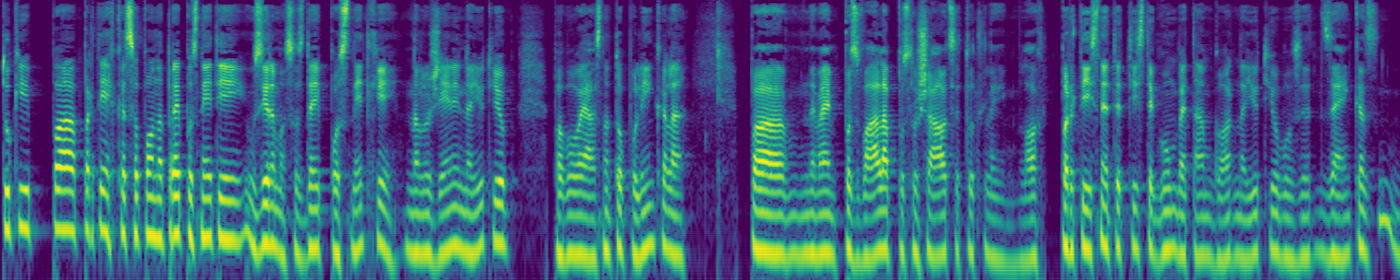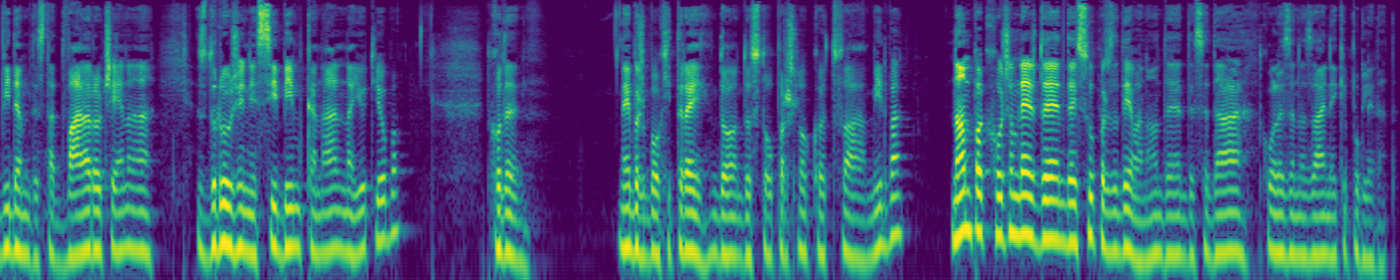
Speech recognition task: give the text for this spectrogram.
Tukaj pa pri teh, ki so pa naprej posneti, oziroma so zdaj posnetki naloženi na YouTube, pa bo jasno to polinkala. Pa ne vem, pozvala poslušalce tudi, da lahko pritisnete tiste gumbe tam gor na YouTubu. Za enkrat vidim, da sta dva naročena na združenje CBM kanal na YouTubu. Tako da najbrž bo hitreje do, do sto prišlo kot mi dva. No, ampak hočem reči, da, da je super zadeva, no? da, da se da tako le za nazaj nekaj pogledati.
